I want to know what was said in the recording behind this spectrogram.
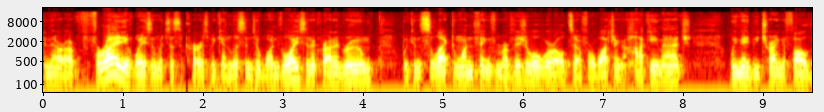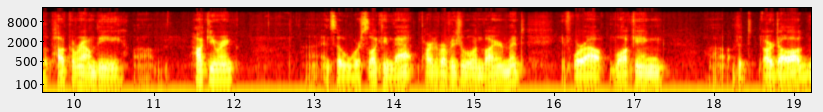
And there are a variety of ways in which this occurs. We can listen to one voice in a crowded room. We can select one thing from our visual world. So if we're watching a hockey match, we may be trying to follow the puck around the um, hockey rink. Uh, and so we're selecting that part of our visual environment. If we're out walking uh, the, our dog,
